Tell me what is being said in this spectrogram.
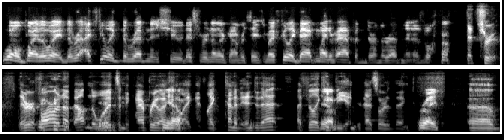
Well, by the way, the Re- I feel like the Revenant shoot. That's for another conversation, but I feel like that might have happened during the Revenant as well. That's true. They were far enough out in the woods, and DiCaprio, I Yeah. feel like it's like kind of into that. I feel like Yeah. he'd be into that sort of thing. right. Uh,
